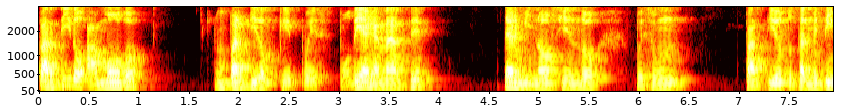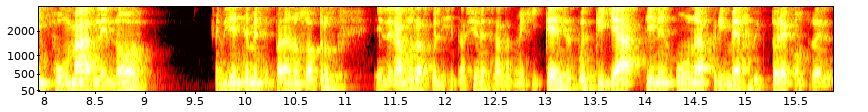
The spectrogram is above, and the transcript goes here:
partido a modo, un partido que pues podía ganarse, terminó siendo pues un partido totalmente infumable, ¿no? Evidentemente para nosotros. Eh, le damos las felicitaciones a las mexiquenses, pues que ya tienen una primera victoria contra el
